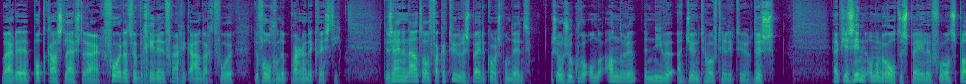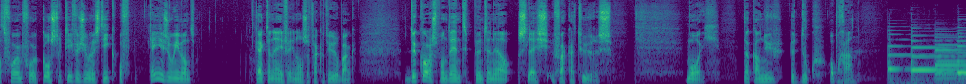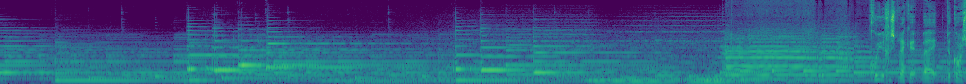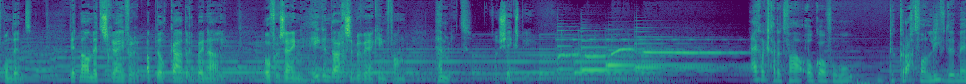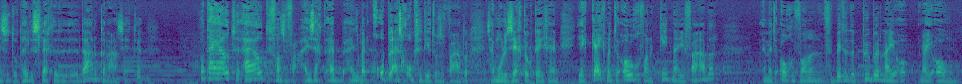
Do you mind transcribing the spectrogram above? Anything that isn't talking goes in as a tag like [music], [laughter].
Waarde podcastluisteraar, voordat we beginnen vraag ik aandacht voor de volgende prangende kwestie. Er zijn een aantal vacatures bij de correspondent. Zo zoeken we onder andere een nieuwe adjunct hoofdredacteur. Dus, heb je zin om een rol te spelen voor ons platform voor constructieve journalistiek of ken je zo iemand? Kijk dan even in onze vacaturebank. decorrespondent.nl slash vacatures. Mooi, dan kan nu het doek opgaan. Goede gesprekken bij De Correspondent. Ditmaal met schrijver Abdelkader Beinali over zijn hedendaagse bewerking van Hamlet van Shakespeare. Eigenlijk gaat het verhaal ook over hoe de kracht van liefde mensen tot hele slechte daden kan aanzetten. Want hij houdt, hij houdt van zijn vader. Hij, zegt, hij, is bijna op, hij is geobsedeerd door zijn vader. Zijn moeder zegt ook tegen hem: Jij kijkt met de ogen van een kind naar je vader. En met de ogen van een verbitterde puber naar je, naar je oom.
